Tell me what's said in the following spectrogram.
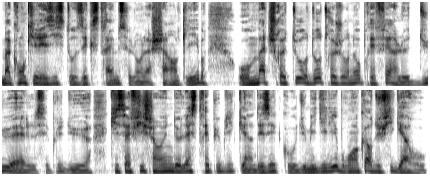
Macron qui résiste aux extrêmes selon la Charente Libre. Au match retour, d'autres journaux préfèrent le duel, c'est plus dur, qui s'affiche en une de l'Est républicain, des Échos, du Midi Libre ou encore du Figaro.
